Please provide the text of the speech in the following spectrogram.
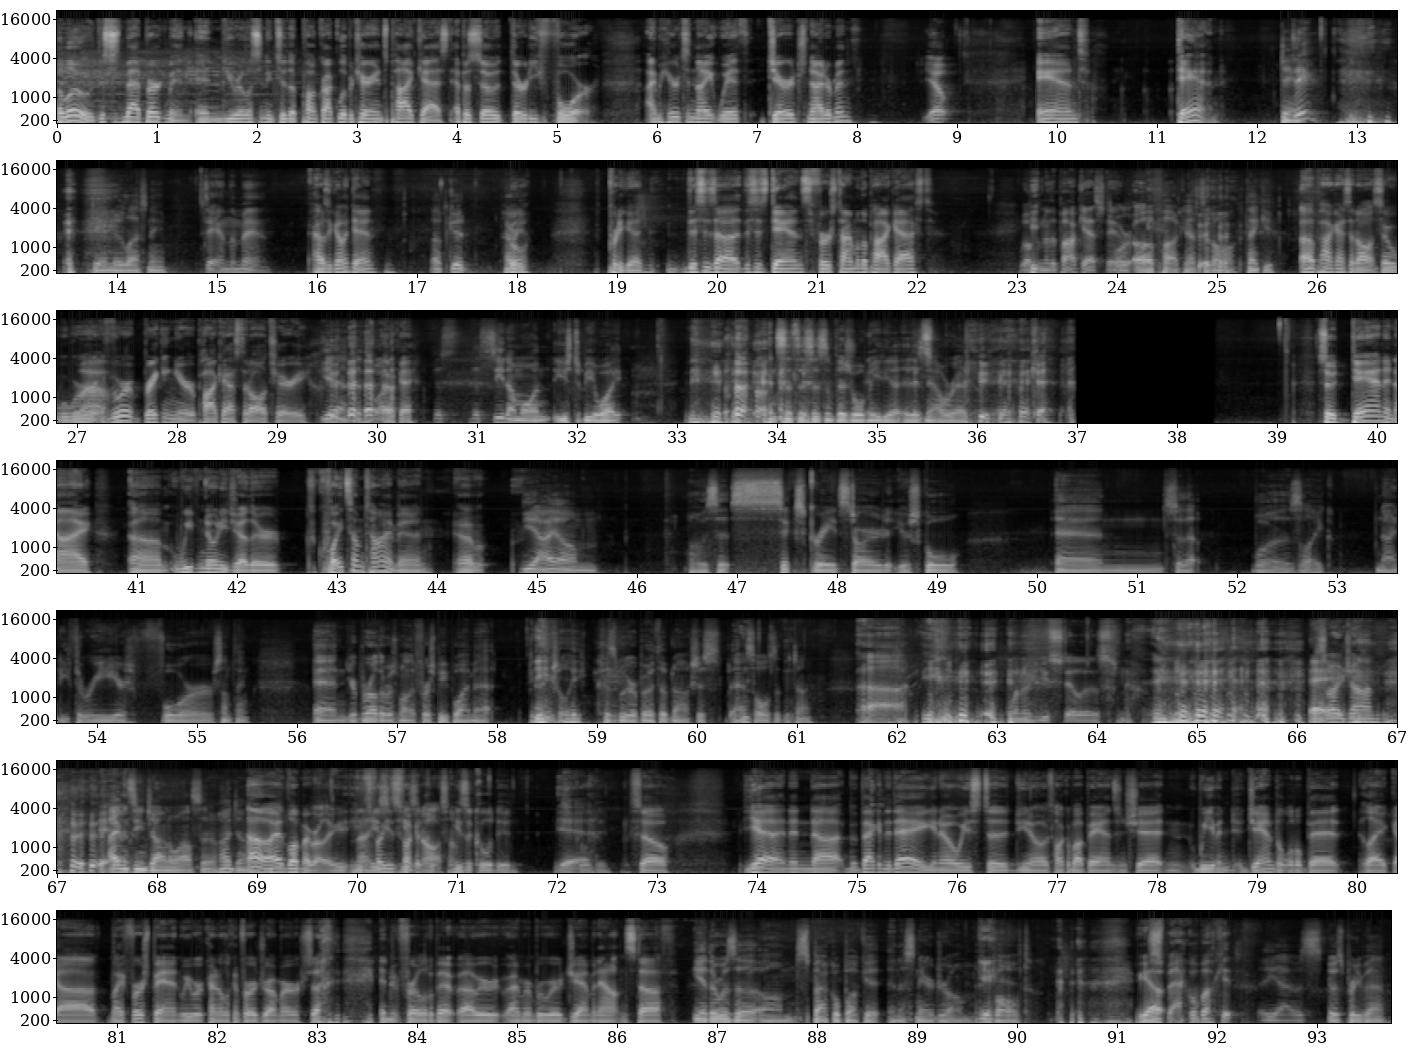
Hello, this is Matt Bergman, and you are listening to the Punk Rock Libertarians Podcast, episode 34. I'm here tonight with Jared Schneiderman Yep. and Dan. Dan. Dan. Dan, no last name. Dan the man. How's it going, Dan? That's good. How are you? Pretty good. This is uh this is Dan's first time on the podcast. Welcome to the podcast, Dan. Or a podcast at all. Thank you. A podcast at all. So we're Wow. we're breaking your podcast at all, Cherry. Yeah, that's why. Okay. This, the seat I'm on used to be white. and since this isn't visual media, it is now red. okay. So Dan and I, um, we've known each other quite some time, man. Um, Yeah, I um what was it? Sixth grade started at your school and so that was like ninety three or four or something. And your brother was one of the first people I met, actually, because we were both obnoxious assholes at the time. uh, One of you still is. Hey. Sorry, John. I haven't seen John in a while, so hi John. Oh, I love my brother. He- He's, No, he's, fucking a cool, awesome. He's a cool dude. He's a Yeah. cool dude. So, yeah, and then uh, back in the day, you know, we used to you know talk about bands and shit, and we even jammed a little bit. Like uh, my first band, we were kind of looking for a drummer, so and for a little bit, uh, we were. I remember we were jamming out and stuff. Yeah, there was a um, spackle bucket and a snare drum Yeah. involved. yeah, Spackle bucket. Yeah, it was it was pretty bad.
